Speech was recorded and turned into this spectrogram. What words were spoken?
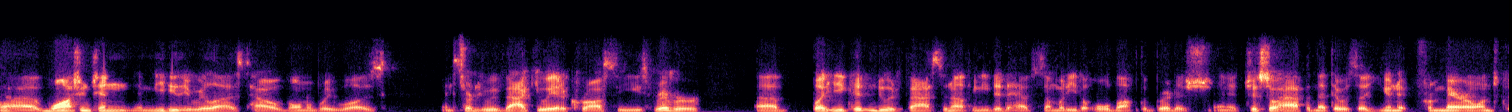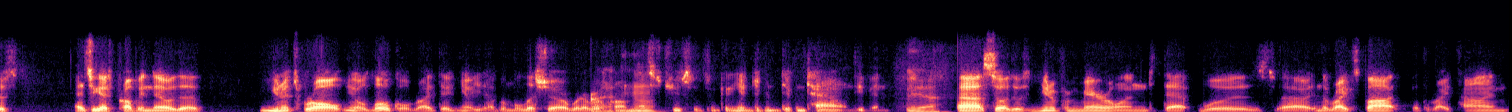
Uh, Washington immediately realized how vulnerable he was and started to evacuate across the East River. Uh, but he couldn't do it fast enough. He needed to have somebody to hold off the British. And it just so happened that there was a unit from Maryland, because as you guys probably know, the units were all you know local, right? They, you know, you'd have a militia or whatever right. from mm-hmm. Massachusetts and you know, different different towns even. Yeah. Uh, so there was a unit from Maryland that was uh, in the right spot at the right time,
